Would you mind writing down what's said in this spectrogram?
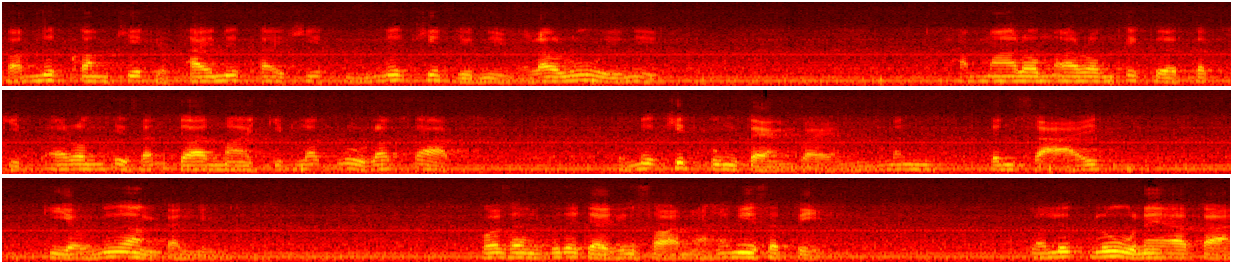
ความนึกความคิดใครนึกใครคิด นึกคิดอยู่นี่ เรารู้อยู่นี่ธรรมารมอารมณ์ที่เกิดกับจิต อารมณ์ที่สัญจรมาจิตรับรู้รับทราบนึกคิดปรุงแต่งไปมันเป็นสาย เกี่ยวเนื่องกันอยู่เพราะฉะนั้นพุทธเจ้าจึงสอนให้มีสติระลึกรู้ในอาการ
